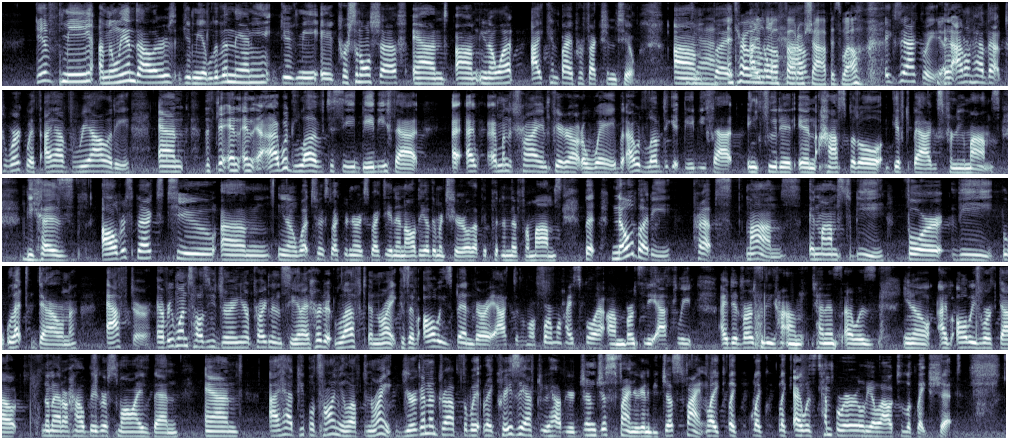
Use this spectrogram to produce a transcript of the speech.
give me a million dollars, give me a live-in nanny, give me a personal chef, and um, you know what? I can buy perfection too. Um, yeah. but and throw in I a little have, Photoshop as well. exactly, yeah. and I don't have that to work with. I have reality, and the thing, and, and I would love to see baby fat. I, am going to try and figure out a way, but I would love to get baby fat included in hospital gift bags for new moms mm. because all respect to um, you know what to expect when you're expecting and all the other material that they put in there for moms but nobody preps moms and moms to be for the letdown after. Everyone tells you during your pregnancy and i heard it left and right because i've always been very active. I'm a former high school um, varsity athlete. I did varsity um, tennis. I was you know i've always worked out no matter how big or small i've been. And I had people telling me left and right, you're gonna drop the weight like crazy after you have your gym just fine. You're gonna be just fine. Like like like like I was temporarily allowed to look like shit.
